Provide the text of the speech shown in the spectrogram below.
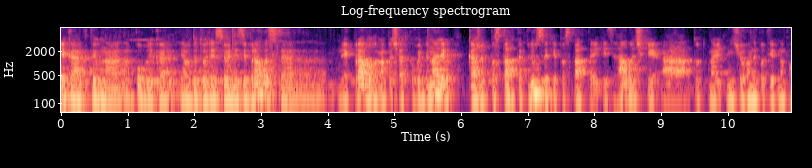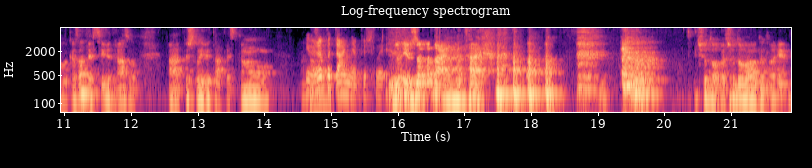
Яка активна публіка і аудиторія сьогодні зібралася? Е, Як правило, на початку вебінарів кажуть, поставте плюсики, поставте якісь галочки, а тут навіть нічого не потрібно було казати, всі відразу а, пішли вітатись. Тому І вже питання пішли. і вже питання, так. Чудово, чудова аудиторія.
